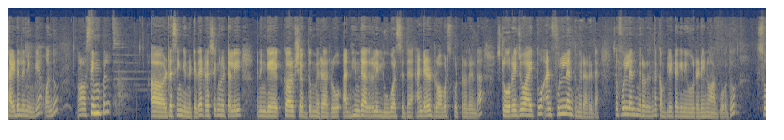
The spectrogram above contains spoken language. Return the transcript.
ಸೈಡಲ್ಲಿ ನಿಮಗೆ ಒಂದು ಸಿಂಪಲ್ ಡ್ರೆಸ್ಸಿಂಗ್ ಯೂನಿಟ್ ಇದೆ. ಡ್ರೆಸ್ಸಿಂಗ್ ಯೂನಿಟಲ್ಲಿ ನಿಮಗೆ ಕರ್ವ್ ಶೇಪ್ದು ಮಿರರು ಅದು ಹಿಂದೆ ಅದರಲ್ಲಿ ಲೂವರ್ಸ್ ಇದೆ. ಆ್ಯಂಡ್ ಎರಡು ಡ್ರಾವರ್ಸ್ ಕೊಟ್ಟಿರೋದ್ರಿಂದ ಸ್ಟೋರೇಜು ಆಯಿತು. ಆ್ಯಂಡ್ ಫುಲ್ ಲೆಂತ್ ಮಿರರ್ ಇದೆ. ಸೊ, ಫುಲ್ ಲೆಂತ್ ಮಿರರಿಂದ ಕಂಪ್ಲೀಟಾಗಿ ನೀವು ರೆಡಿನೂ ಆಗ್ಬೋದು. ಸೊ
